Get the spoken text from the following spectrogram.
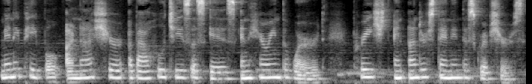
Many people are not sure about who Jesus is in hearing the word preached and understanding the scriptures.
